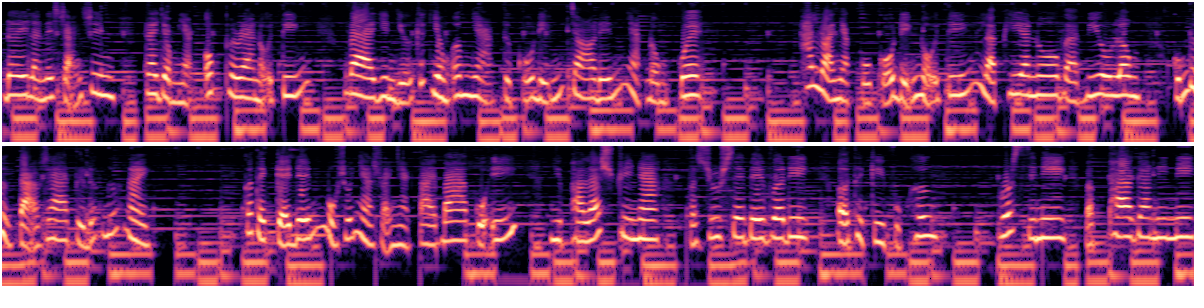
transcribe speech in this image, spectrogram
Đây là nơi sản sinh ra dòng nhạc opera nổi tiếng và gìn giữ các dòng âm nhạc từ cổ điển cho đến nhạc đồng quê. Hai loại nhạc cụ cổ điển nổi tiếng là piano và violon cũng được tạo ra từ đất nước này. Có thể kể đến một số nhà soạn nhạc tài ba của Ý như Palestrina và Giuseppe Verdi ở thời kỳ phục hưng, Rossini và Paganini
